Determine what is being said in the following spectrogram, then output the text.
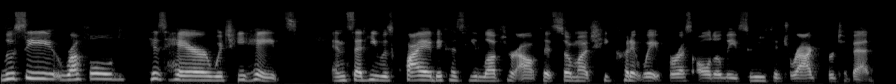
Lucy ruffled his hair, which he hates, and said he was quiet because he loved her outfit so much he couldn't wait for us all to leave so he could drag her to bed.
